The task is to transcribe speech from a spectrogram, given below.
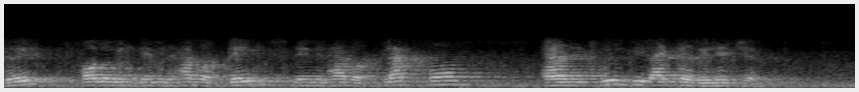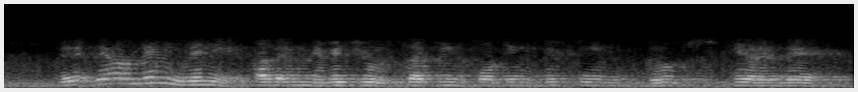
great following. They will have a base, they will have a platform, and it will be like a religion. There, there are many, many other individuals, 13, 14, 15 groups here and there,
